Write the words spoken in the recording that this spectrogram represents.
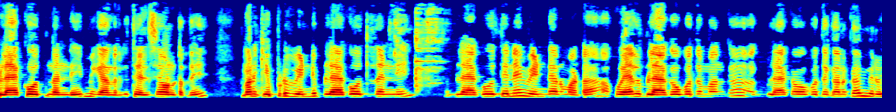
బ్లాక్ అవుతుందండి. మీకు అందరికీ తెలిసే ఉంటది. మనకి ఎప్పుడు వెండి బ్లాక్ అవుతుందండి? బ్లాక్ అవుతేనే వెండి అనమాట ఒకవేళ బ్లాక్ అవ్వకపోతే కనుక బ్లాక్ అవ్వకపోతే కనుక మీరు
